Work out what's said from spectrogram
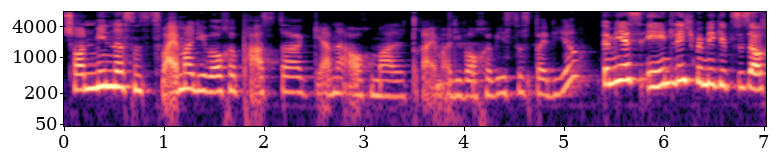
schon mindestens zweimal die Woche Pasta, gerne auch mal dreimal die Woche. Wie ist das bei dir? Bei mir ist ähnlich, bei mir gibt es auch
